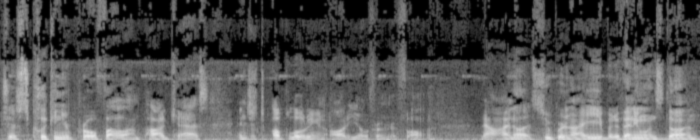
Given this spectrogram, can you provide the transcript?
just clicking your profile on podcast and just uploading an audio from your phone. Now, I know it's super naive, but if anyone's done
